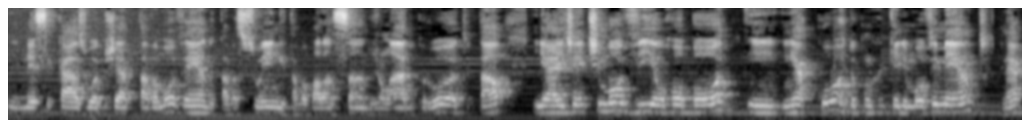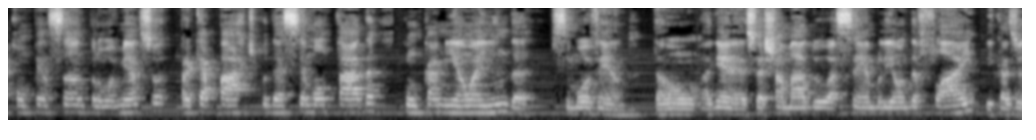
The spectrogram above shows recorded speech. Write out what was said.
Nesse caso, o objeto estava movendo, estava swing, estava balançando de um lado para o outro e tal. E aí a gente movia o robô em, em acordo com aquele movimento, né, compensando pelo movimento, para que a parte pudesse ser montada com o caminhão ainda se movendo. Então, again, isso é chamado assembly on the fly, because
